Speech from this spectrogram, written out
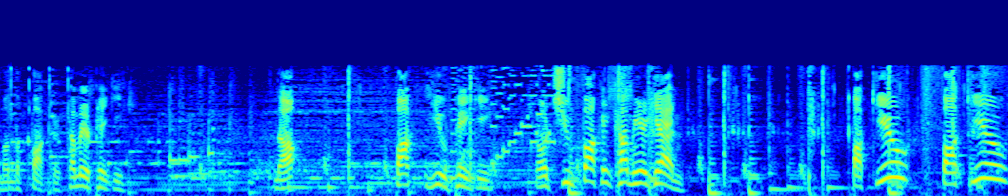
Motherfucker. Come here, Pinky. No. Fuck you, Pinky. Don't you fucking come here again. Fuck you. Fuck you.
